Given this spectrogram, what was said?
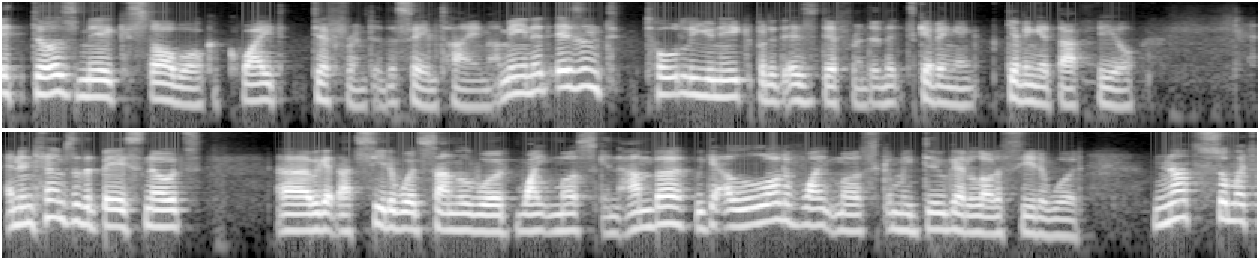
it does make Starwalker quite different at the same time. I mean, it isn't totally unique, but it is different and it's giving it, giving it that feel. And in terms of the base notes, uh, we get that cedarwood, sandalwood, white musk, and amber. We get a lot of white musk, and we do get a lot of cedarwood. Not so much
